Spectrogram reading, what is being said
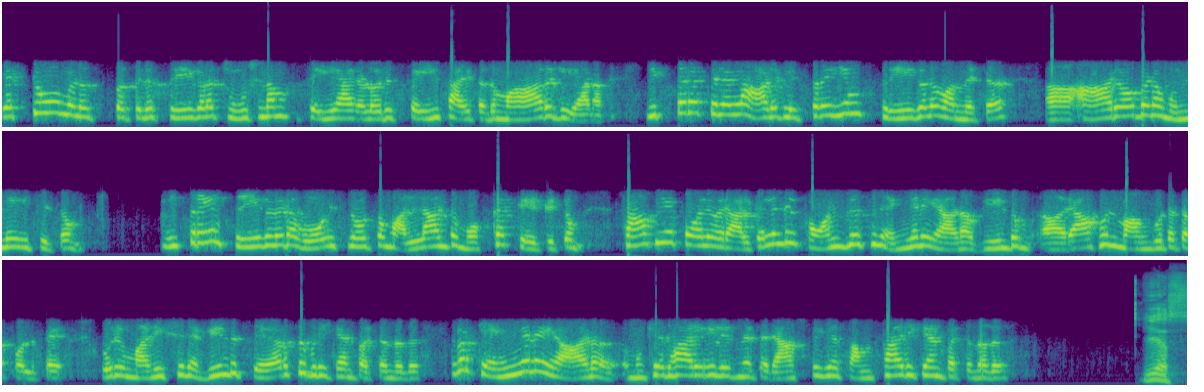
ഏറ്റവും എളുപ്പത്തിൽ സ്ത്രീകളെ ചൂഷണം ചെയ്യാനുള്ള ഒരു സ്പേസ് ആയിട്ട് അത് മാറുകയാണ്. ഇത്തരത്തിലുള്ള ആളുകൾ ഇത്രയും സ്ത്രീകൾ വന്നിട്ട് ആരോപണം ഉന്നയിച്ചിട്ടും ഇത്രയും സ്ത്രീകളുടെ വോയിസ് നോട്ടും അല്ലാണ്ടും ഒക്കെ കേട്ടിട്ടും സാഫിയെ പോലെ ഒരാൾക്ക് അല്ലെങ്കിൽ കോൺഗ്രസിന് എങ്ങനെയാണ് വീണ്ടും രാഹുൽ മാങ്കൂട്ടത്തെ പോലത്തെ ഒരു മനുഷ്യനെ വീണ്ടും ചേർത്ത് പിടിക്കാൻ പറ്റുന്നത്? ഇവർക്ക് എങ്ങനെയാണ് മുഖ്യധാരയിൽ ഇരുന്നിട്ട് രാഷ്ട്രീയം സംസാരിക്കാൻ പറ്റുന്നത്? യെസ്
